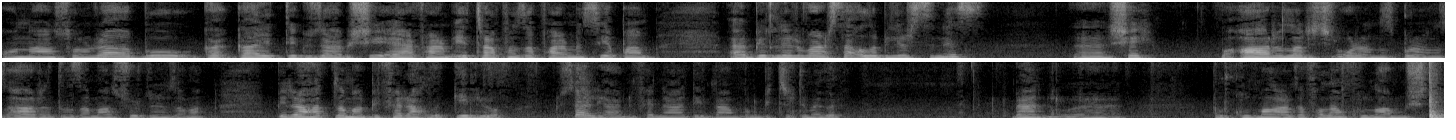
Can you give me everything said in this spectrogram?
Ondan sonra bu ga- gayet de güzel bir şey. Eğer farm etrafınızda farmasi yapan e, birileri varsa alabilirsiniz. E, şey bu ağrılar için oranız buranız ağrıdığı zaman sürdüğün zaman bir rahatlama bir ferahlık geliyor. Güzel yani fena değil ben bunu bitirdiğime göre. Ben e, burkulmalarda falan kullanmıştım.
